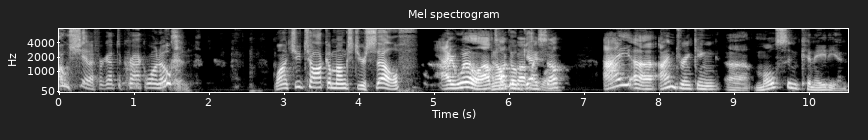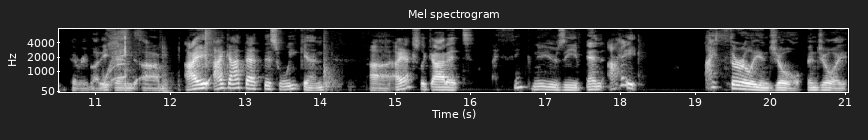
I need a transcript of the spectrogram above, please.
Oh shit! I forgot to crack one open. Why don't you talk amongst yourself? I will. I'll talk I'll about myself. One. I uh, I'm drinking uh, Molson Canadian, everybody, what? and um, I I got that this weekend. Uh, I actually got it, I think New Year's Eve, and I I thoroughly enjoy enjoy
